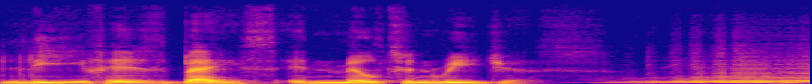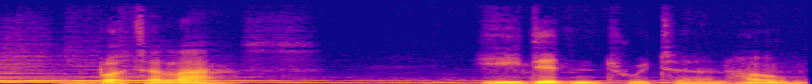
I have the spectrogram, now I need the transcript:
leave his base in Milton Regis. But alas, he didn't return home.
